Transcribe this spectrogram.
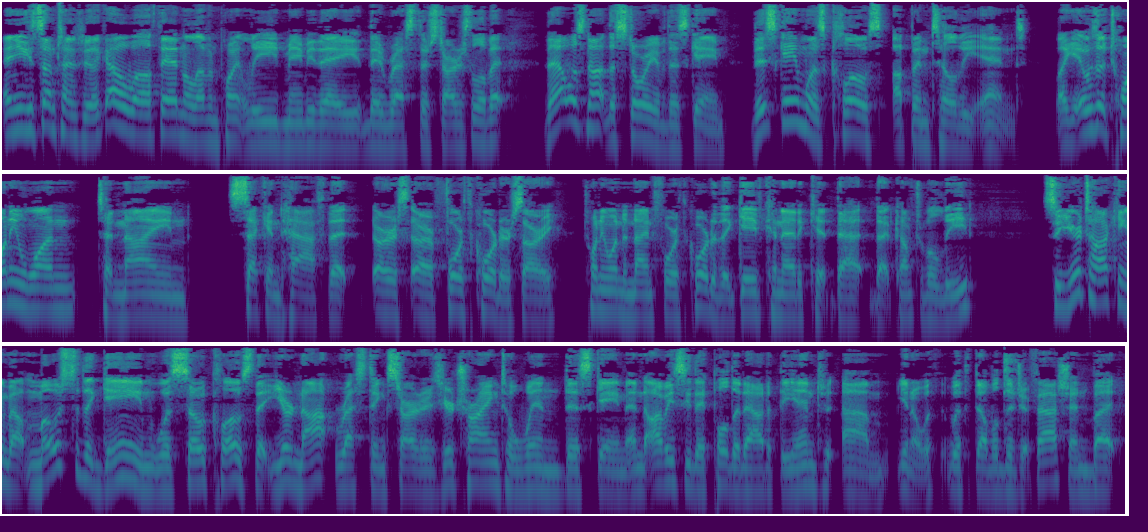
And you can sometimes be like, oh well, if they had an 11 point lead, maybe they they rest their starters a little bit. That was not the story of this game. This game was close up until the end. Like it was a 21 to 9 second half that or, or fourth quarter, sorry, 21 to 9 fourth quarter that gave Connecticut that that comfortable lead. So you're talking about most of the game was so close that you're not resting starters. You're trying to win this game. And obviously they pulled it out at the end, um, you know, with, with double digit fashion, but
